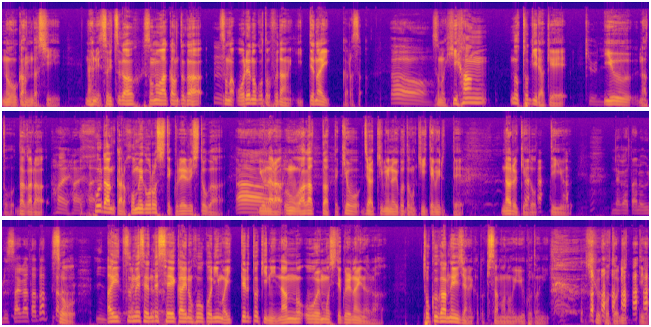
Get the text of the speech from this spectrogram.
脳幹だし何そいつがそのアカウントがうん。そんな俺のことを普段言ってないからさうんその批判の時だけ言うなと。だからはいはいはい。普段から褒め殺してくれる人が言うならうん分かったって今日じゃあ君の言うことも聞いてみるってなるけどっていう永田のうるさ型だったらそう。あいつ目線で正解の方向に今行ってる時に何の応援もしてくれないなら得がねえじゃないかと貴様の言うことに聞くことにっていう。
